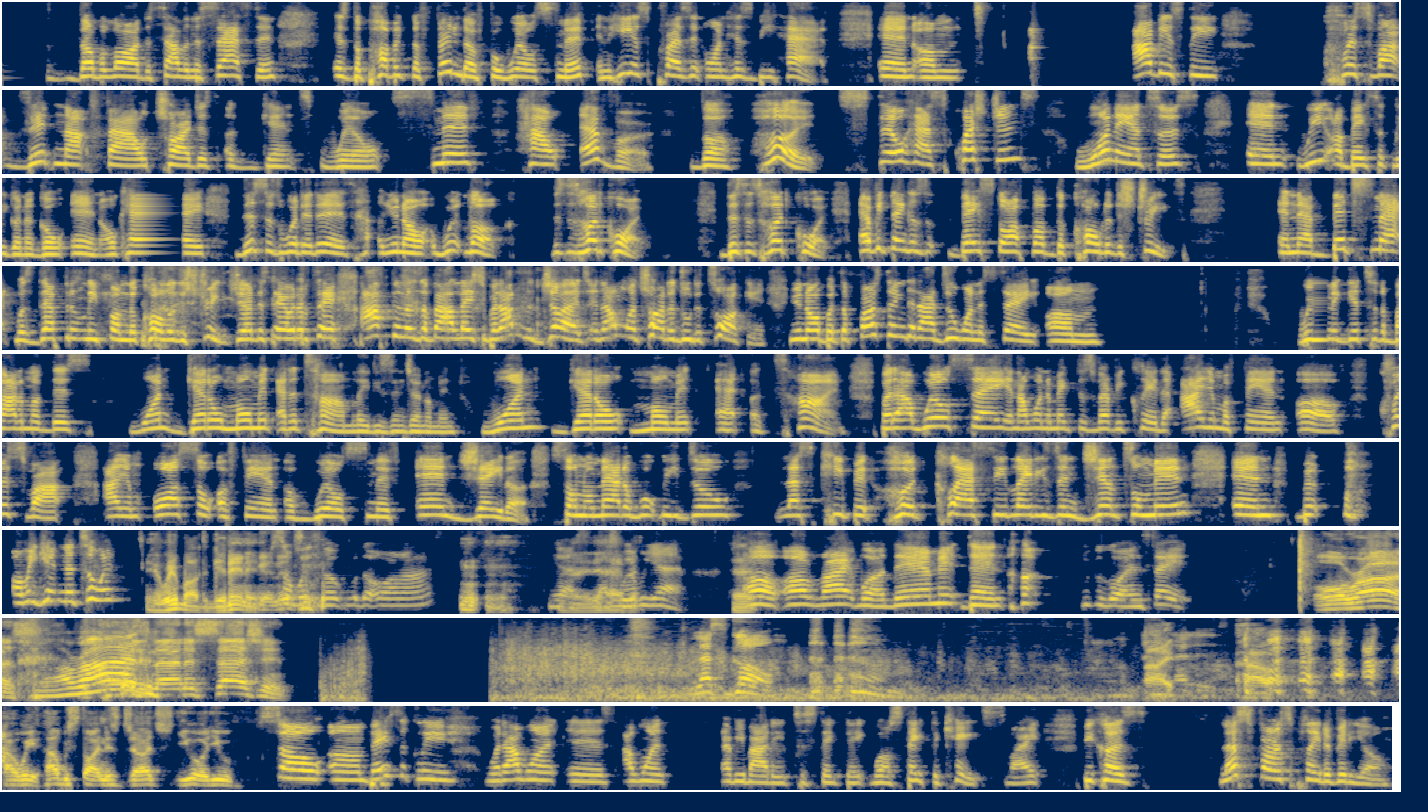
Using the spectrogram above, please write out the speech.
Double R, the silent assassin, is the public defender for Will Smith, and he is present on his behalf. And um, obviously, Chris Rock did not file charges against Will Smith. However, the hood still has questions, one answers, and we are basically going to go in. Okay, this is what it is. You know, we- look, this is hood court. This is hood court. Everything is based off of the code of the streets. And that bitch smack was definitely from the code of the streets. You understand what I'm saying? I feel it's a violation, but I'm the judge and I want y'all to do the talking, you know. But the first thing that I do want to say, um, we're gonna get to the bottom of this one ghetto moment at a time, ladies and gentlemen. One ghetto moment at a time. But I will say, and I want to make this very clear, that I am a fan of Chris Rock. I am also a fan of Will Smith and Jada. So no matter what we do, let's keep it hood classy, ladies and gentlemen. And but are we getting into it? Yeah, we're about to get in it. So into with the, with the all eyes? Yes, Yeah, that's where it. we at. Yeah. Oh, all right. Well, damn it. Then you could go ahead and say it. All rise. All Court is right. now in session. Let's go. All right. How how we how we starting this judge? You or you? So um basically what I want is I want everybody to state the well state the case, right? Because let's first play the video.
